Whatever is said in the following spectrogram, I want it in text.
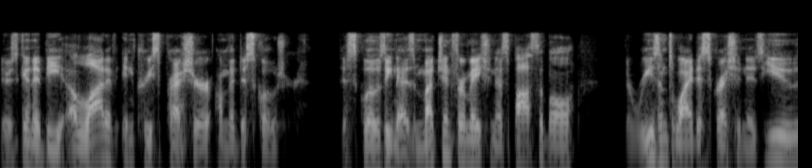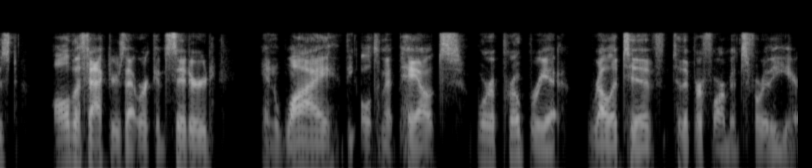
there's going to be a lot of increased pressure on the disclosure, disclosing as much information as possible, the reasons why discretion is used, all the factors that were considered, and why the ultimate payouts were appropriate relative to the performance for the year.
